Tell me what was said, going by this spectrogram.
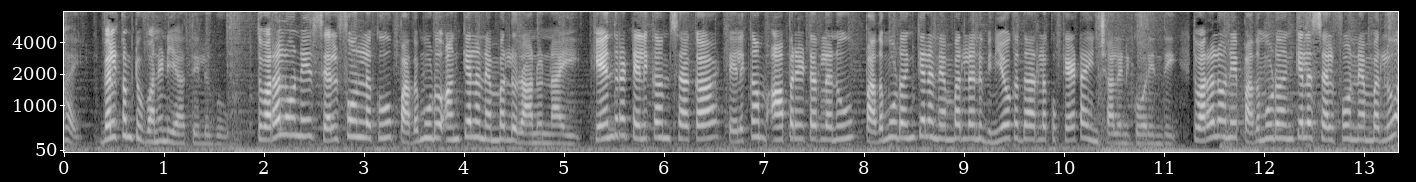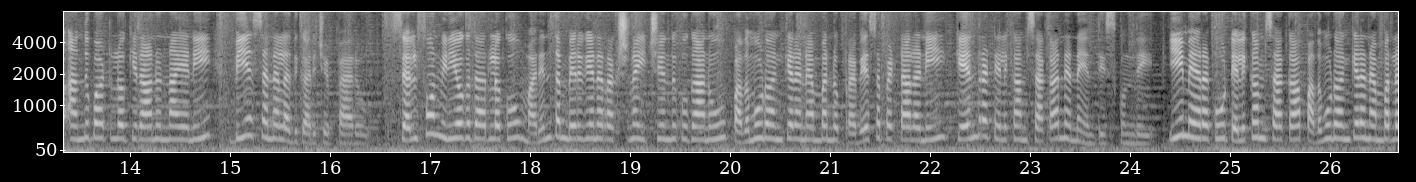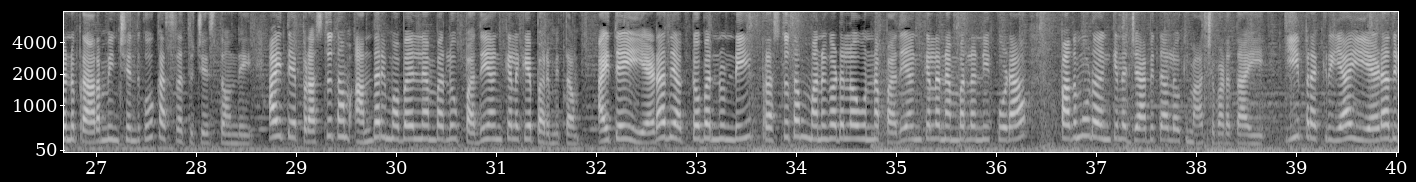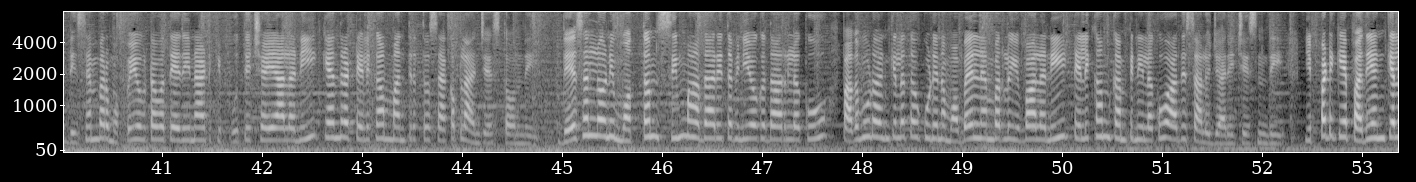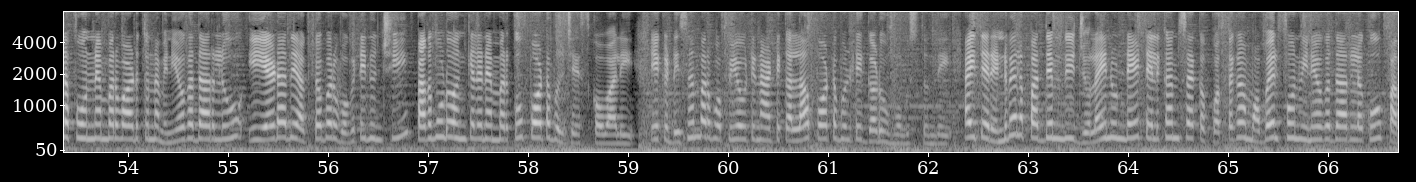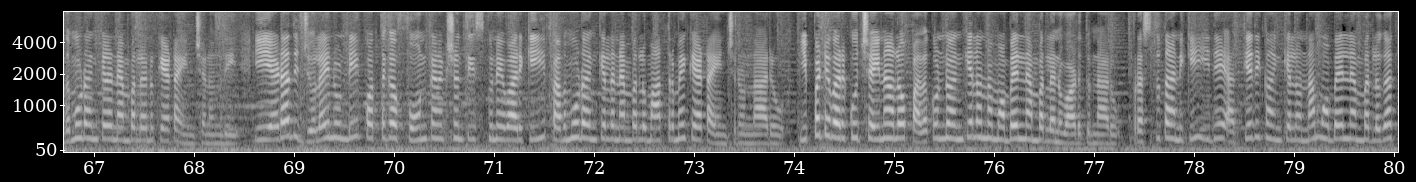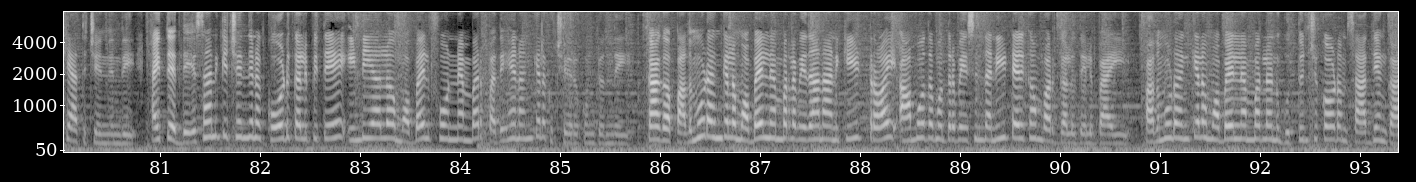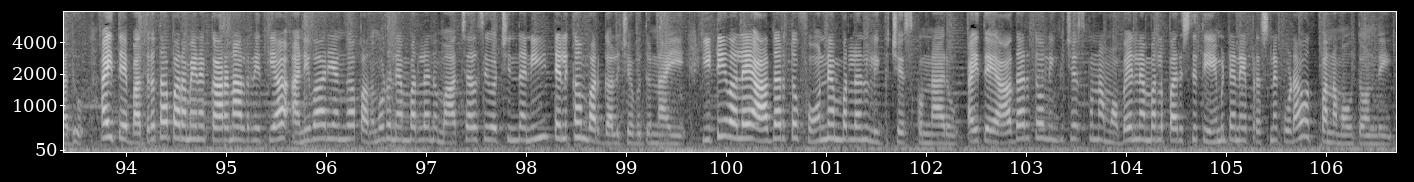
Hi welcome to one India Telugu. త్వరలోనే cell ఫోన్లకు పదమూడు అంకెల నెంబర్లు రానున్నాయి. కేంద్ర టెలికాం శాఖ టెలికాం ఆపరేటర్లను పదమూడు అంకెల నెంబర్లను వినియోగదారులకు కేటాయించాలని కోరింది. త్వరలోనే పదమూడు అంకెల సెల్ ఫోన్ నెంబర్లు అందుబాటులోకి రానున్నాయని బిఎస్ఎన్ఎల్ అధికారి చెప్పారు. సెల్ ఫోన్ వినియోగదారులకు మరింత మెరుగైన రక్షణ ఇచ్చేందుకు గాను పదమూడు అంకెల నెంబర్ను ప్రవేశపెట్టాలని కేంద్ర టెలికాం శాఖ నిర్ణయం తీసుకుంది. ఈ మేరకు టెలికాం శాఖ పదమూడు అంకెల నెంబర్లను ప్రారంభించేందుకు కసరత్తు చేస్తోంది. అయితే ప్రస్తుతం అందరి మొబైల్ నెంబర్లు పది అంకెలకే పరిమితం. అయితే ఈ ఏడాది అక్టోబర్ నుండి ప్రస్తుతం మనుగడలో ఉన్న పది అంకెల నెంబర్లన్నీ కూడా పదమూడు అంకెల జాబితాలోకి మార్చబడతాయి. ఈ ప్రక్రియ ఈ ఏడాది డిసెంబర్ ముప్పై ఒకటవ తేదీ నాటికి పూర్తి చేయాలని కేంద్ర టెలికాం మంత్రిత్వ శాఖ ప్లాన్ చేస్తోంది. దేశంలోని మొత్తం సిమ్ ఆధారిత వినియోగదారులకు పదమూడు అంకెలతో కూడిన మొబైల్ నెంబర్లు ఇవ్వాలని టెలికాం కంపెనీలకు ఆదేశాలు జారీ చేసింది. ఇప్పటికే పది అంకెల ఫోన్ నెంబర్ వాడుతున్న వినియోగదారులు ఈ ఏడాది అక్టోబర్ ఒకటి నుంచి పదమూడు అంకెల నెంబర్కు పోర్టబుల్ చేసుకోవాలి. ఇక డిసెంబర్ ముప్పై ఒకటి నాటికల్లా పోర్టబిలిటీ గడువు ముగుస్తుంది. అయితే రెండు వేల పద్దెనిమిది జులై నుండే టెలికాం శాఖ కొత్తగా మొబైల్ ఫోన్ వినియోగదారులకు పదమూడు అంకెల నెంబర్లను కేటాయించనుంది. ఈ ఏడాది జులై నుండి కొత్తగా ఫోన్ కనెక్షన్ తీసుకునే వారికి పదమూడు అంకెల నెంబర్లు మాత్రమే కేటాయించనున్నారు. ఇప్పటి వరకు చైనాలో పదకొండు అంకెలున్న మొబైల్ నెంబర్లను వాడుతున్నారు. ప్రస్తుతానికి ఇదే అత్యధిక అంకెలున్న మొబైల్ నెంబర్లుగా ఖ్యాతి చెందింది. అయితే దేశానికి చెందిన కోడ్ కలిపితే ఇండియాలో మొబైల్ ఫోన్ నెంబర్ పదిహేను అంకెలకు చేరుకుంటుంది. కాగా పదమూడు అంకెల మొబైల్ నెంబర్ల విధానానికి ట్రాయ్ ఆమోద ముద్ర వేసిందని టెలికాం వర్గాలు తెలిపాయి. పదమూడు అంకెల మొబైల్ నెంబర్లను గుర్తుంచుకోవడం సాధ్యం కాదు. అయితే భద్రతాపరమైన కారణాల రీత్యా అనివార్యంగా పదమూడు నెంబర్లను మార్చాల్సి వచ్చిందని టెలికాం వర్గాలు చెబుతున్నాయి. ఇటీవలే ఆధార్తో ఫోన్ నెంబర్లను లింక్ చేసుకున్నారు. అయితే ఆధార్తో లింక్ చేసుకున్న మొబైల్ నెంబర్ల పరిస్థితి ఏమిటనే ప్రశ్న కూడా ఉత్పన్నమవుతోంది.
